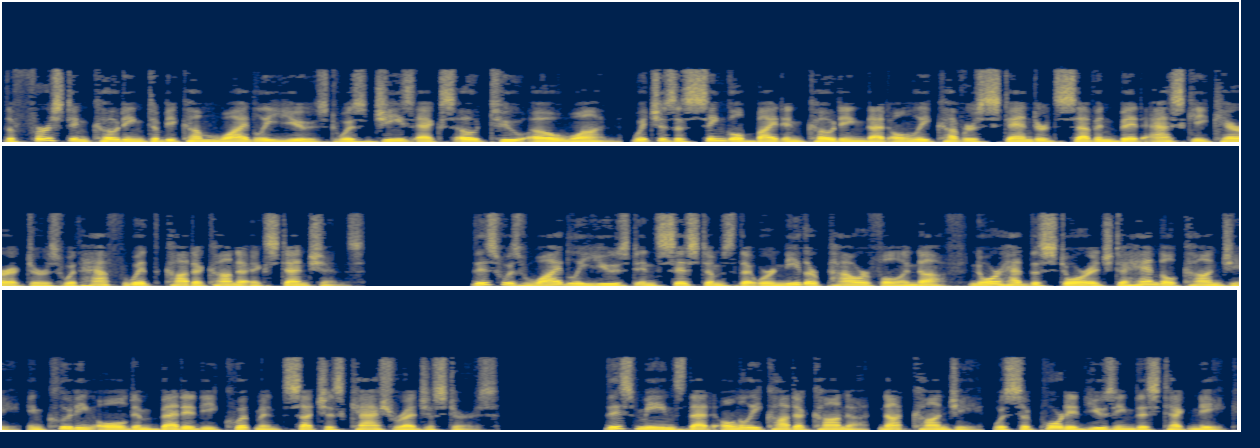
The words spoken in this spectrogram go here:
The first encoding to become widely used was JIS X0201, which is a single byte encoding that only covers standard 7-bit ASCII characters with half-width katakana extensions. This was widely used in systems that were neither powerful enough nor had the storage to handle kanji including old embedded equipment such as cash registers. This means that only katakana, not kanji, was supported using this technique.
